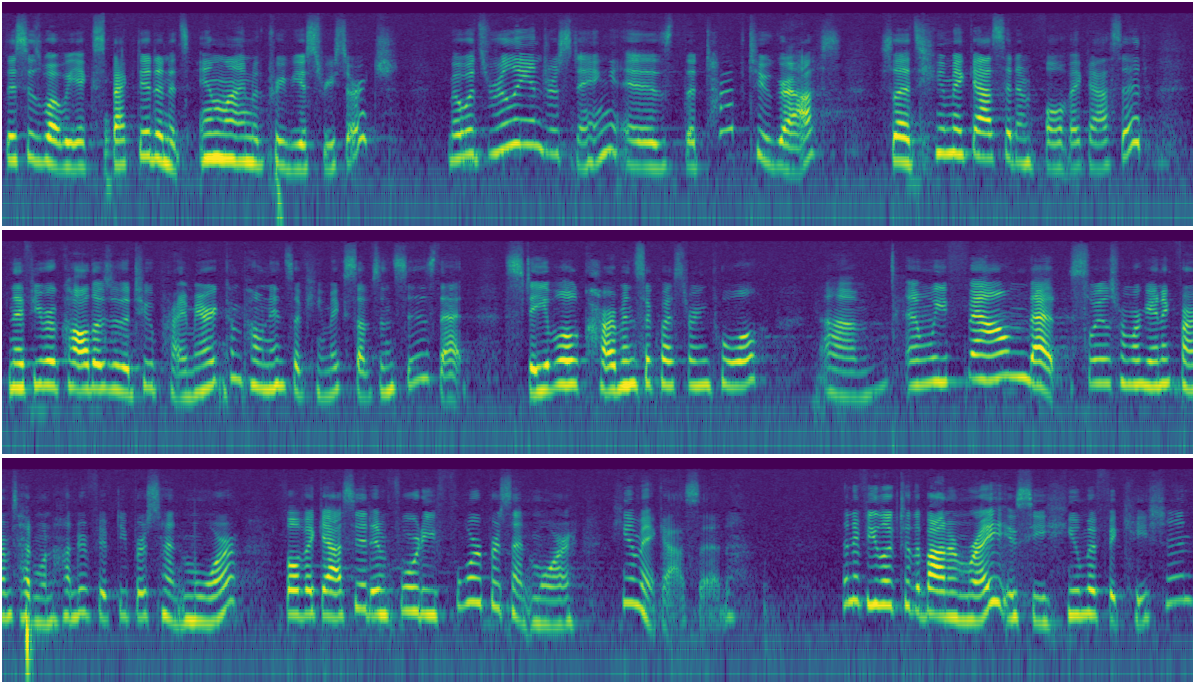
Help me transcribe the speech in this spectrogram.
This is what we expected, and it's in line with previous research. But what's really interesting is the top two graphs. So that's humic acid and fulvic acid. And if you recall, those are the two primary components of humic substances, that stable carbon sequestering pool um, and we found that soils from organic farms had 150% more fulvic acid and 44% more humic acid. Then if you look to the bottom right, you see humification.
